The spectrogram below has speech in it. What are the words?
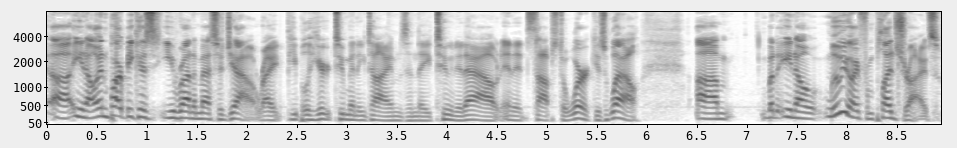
Uh, you know, in part because you run a message out, right? People hear it too many times and they tune it out, and it stops to work as well. Um, but you know, moving away from pledge drives,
